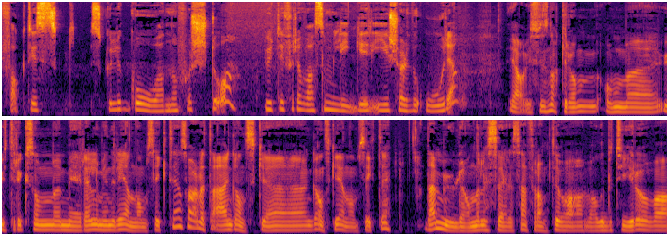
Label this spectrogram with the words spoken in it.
faktisk skulle gå an å forstå, ut ifra hva som ligger i sjølve ordet? Ja, Hvis vi snakker om, om eh, uttrykk som mer eller mindre gjennomsiktige, så er dette ganske, ganske gjennomsiktig. Det er mulig å analysere seg fram til hva, hva det betyr og hva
